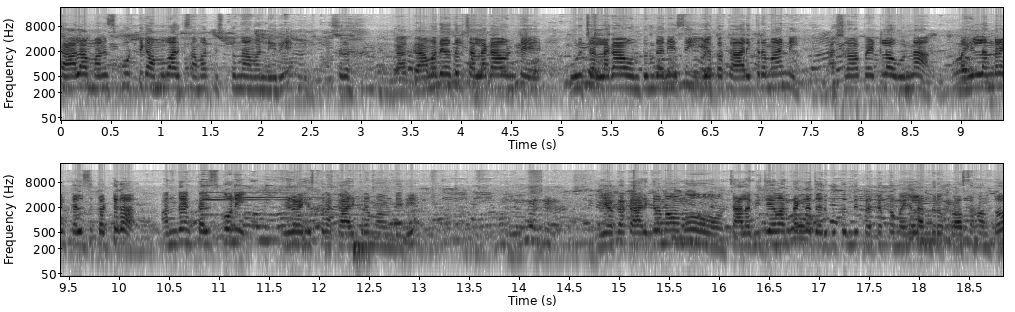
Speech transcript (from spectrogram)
చాలా మనస్ఫూర్తిగా అమ్మవారికి సమర్పిస్తున్నామండి ఇది. అసలు గ్రామ దేవతలు చల్లగా ఉంటే ఊరు చల్లగా ఉంటుందనేసి ఈ యొక్క కార్యక్రమాన్ని అశ్రాపేటలో ఉన్న మహిళలందరం కలిసి కట్టుగా అందరం కలుసుకొని నిర్వహిస్తున్న కార్యక్రమం అండి ఇది. ఈ యొక్క కార్యక్రమము చాలా విజయవంతంగా జరుగుతుంది ప్రతి ఒక్క మహిళలందరూ ప్రోత్సాహంతో.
